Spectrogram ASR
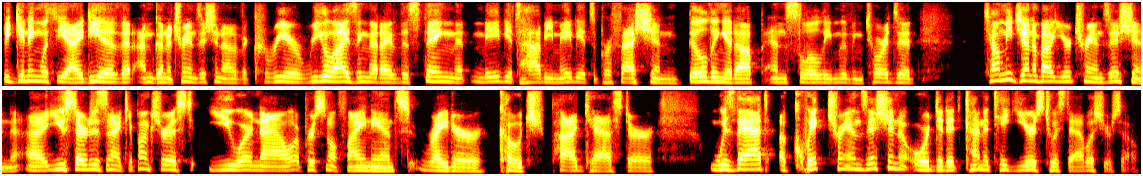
beginning with the idea that I'm going to transition out of a career, realizing that I have this thing that maybe it's a hobby, maybe it's a profession, building it up and slowly moving towards it. Tell me, Jen, about your transition. Uh, you started as an acupuncturist. You are now a personal finance writer, coach, podcaster. Was that a quick transition or did it kind of take years to establish yourself?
